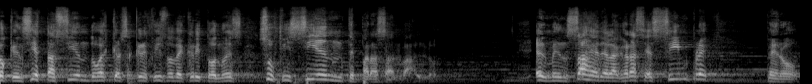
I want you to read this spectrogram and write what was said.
lo que en sí está haciendo es que el sacrificio de Cristo no es suficiente para salvarlo. El mensaje de la gracia es simple, pero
